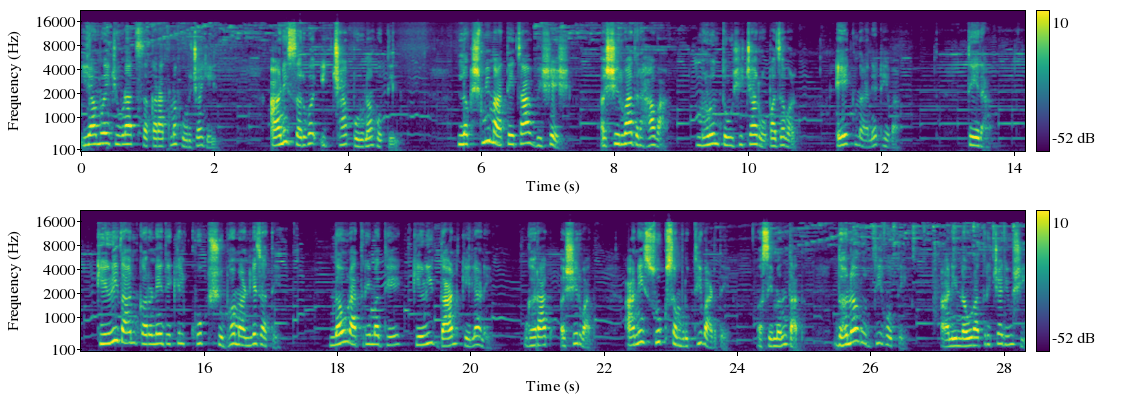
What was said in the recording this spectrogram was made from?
यामुळे जीवनात सकारात्मक ऊर्जा येईल आणि सर्व इच्छा पूर्ण होतील. लक्ष्मी मातेचा विशेष आशीर्वाद राहावा म्हणून तुळशीच्या रोपाजवळ एक नाणे ठेवा. तेरा. केळी दान करणे देखील खूप शुभ मानले जाते. नवरात्रीमध्ये केळी दान केल्याने घरात आशीर्वाद आणि सुख समृद्धी वाढते असे म्हणतात. धनवृद्धी होते आणि नवरात्रीच्या दिवशी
